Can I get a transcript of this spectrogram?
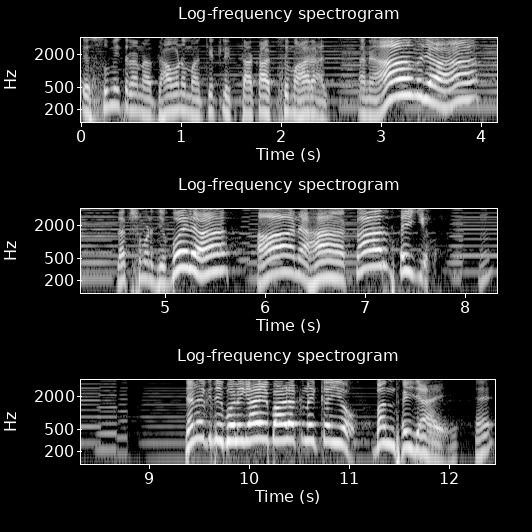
કે સુમિત્રાના ધાવણમાં કેટલી તાકાત છે મહારાજ અને આમ જા લક્ષ્મણજી બોલ્યા અને હાકાર થઈ ગયો? જનકજી બોલી ગયા "એ બાળકને કહ્યો બંધ થઈ જાય. હે?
